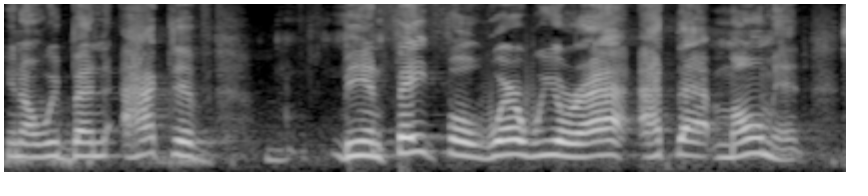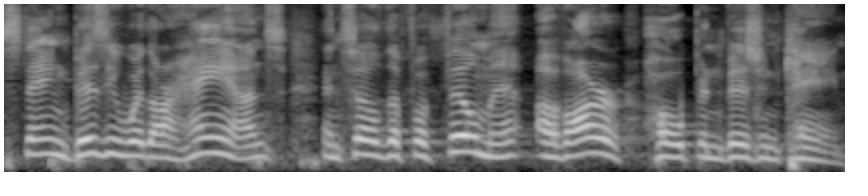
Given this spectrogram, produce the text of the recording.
You know, we've been active, being faithful where we were at at that moment, staying busy with our hands until the fulfillment of our hope and vision came.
